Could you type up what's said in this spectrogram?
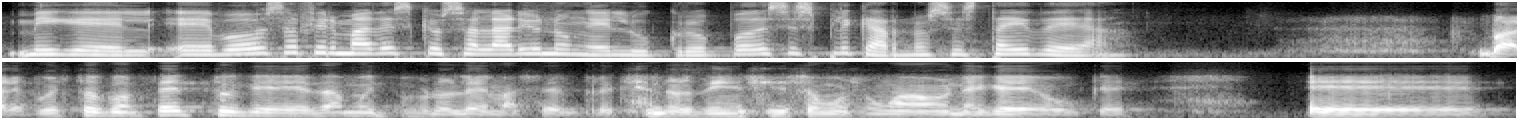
Miguel, eh, vos afirmades que o salario non é lucro. Podes explicarnos esta idea? Vale, pois pues, este concepto que dá moito problema sempre, que nos din se si somos unha ONG ou que... Eh,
